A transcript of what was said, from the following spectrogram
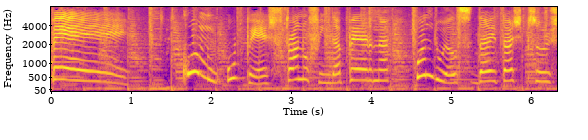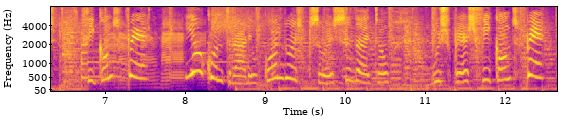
Pé! Como o pé está no fim da perna, quando ele se deita, as pessoas ficam de pé. E ao contrário, quando as pessoas se deitam, os pés ficam de pé.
